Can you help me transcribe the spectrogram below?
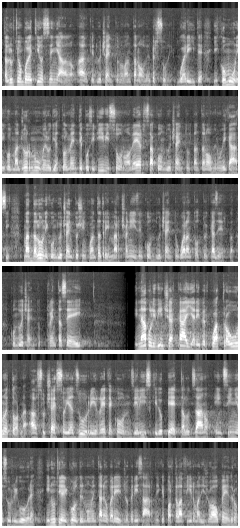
Dall'ultimo bollettino si segnalano anche 299 persone guarite. I comuni comuni col maggior numero di attualmente positivi sono Aversa con 289 nuovi casi, Maddaloni con 253, Marcianise con 248 e Caserta con 236. Il Napoli vince a Cagliari per 4-1 e torna al successo gli azzurri in rete con Zielischi, doppietta, Lozano e Insigne sul rigore. Inutile il gol del momentaneo pareggio per i sardi che porta la firma di Joao Pedro.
